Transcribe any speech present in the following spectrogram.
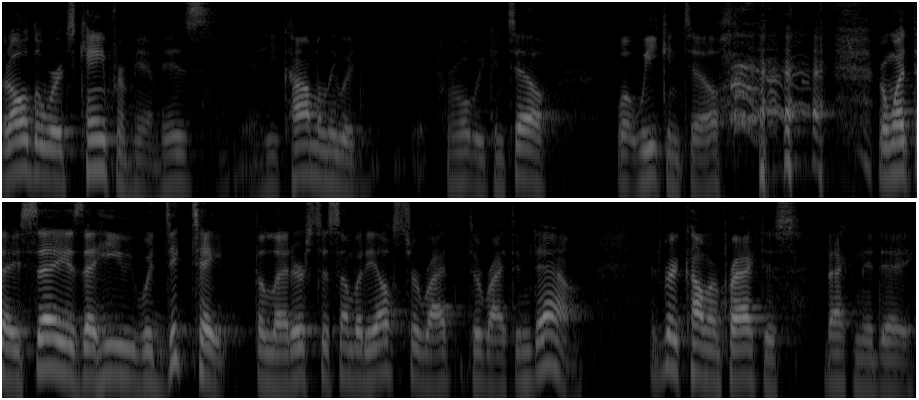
but all the words came from him. His, he commonly would, from what we can tell, what we can tell from what they say is that he would dictate the letters to somebody else to write to write them down. It's very common practice back in the day,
